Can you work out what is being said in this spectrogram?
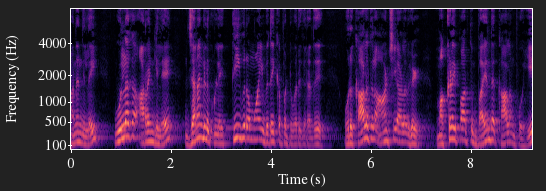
மனநிலை உலக அரங்கிலே ஜனங்களுக்குள்ளே தீவிரமாய் விதைக்கப்பட்டு வருகிறது. ஒரு காலத்தில் ஆட்சியாளர்கள் மக்களை பார்த்து பயந்த காலம் போய்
